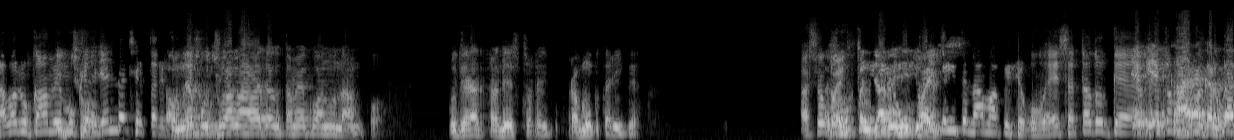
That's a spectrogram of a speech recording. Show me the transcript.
લાવવાનું કામ એ મુખ્ય એજન્ડા છે અત્યારે તમને પૂછવામાં આવે તો તમે કોનું નામ કહો? ગુજરાત પ્રદેશ તરીકે પ્રમુખ તરીકે. અશોકભાઈ. અશોક પંજાબીની રીતે નામ આપી શકું? એ સત્તા તો એક કાર્યકર્તા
